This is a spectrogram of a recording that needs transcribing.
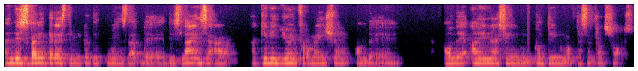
And this is very interesting because it means that the, these lines are, are giving you information on the on the ionizing continuum of the central source.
